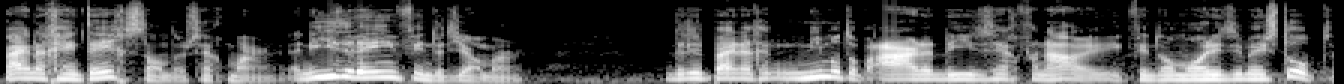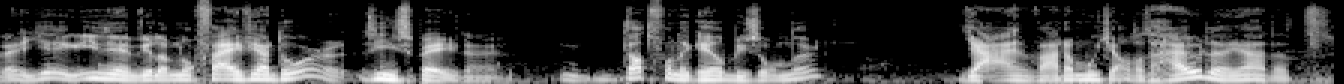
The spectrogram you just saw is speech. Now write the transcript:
Bijna geen tegenstanders, zeg maar. En iedereen vindt het jammer. Er is bijna niemand op aarde die zegt van nou, ik vind het wel mooi dat hij ermee stopt, weet je. Iedereen wil hem nog vijf jaar door zien spelen. Dat vond ik heel bijzonder. Ja, en waarom moet je altijd huilen? Ja, dat...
